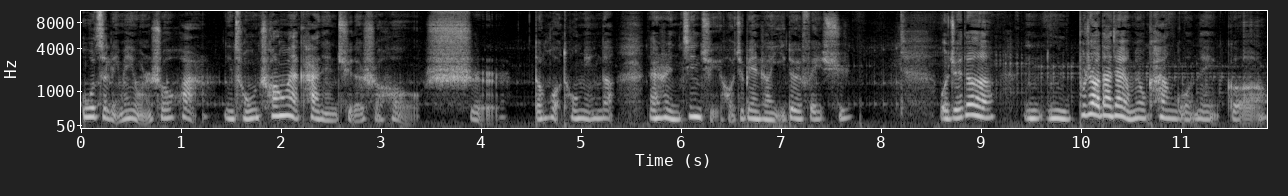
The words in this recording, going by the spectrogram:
屋子里面有人说话，你从窗外看进去的时候是灯火通明的，但是你进去以后就变成一堆废墟。我觉得，嗯嗯，不知道大家有没有看过那个，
